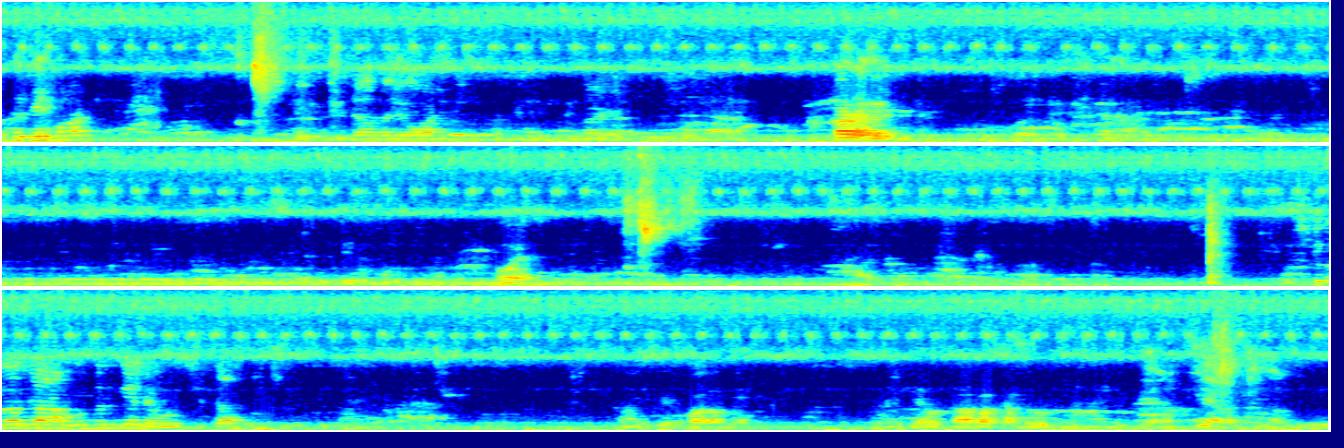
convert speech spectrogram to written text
कधी आहे कोणा टिकटिका त्याच्या वाढदिवसासाठी गाड्या काढायला म्हणजे पा- देव बाबा कसं होतं त्याला तेरा किलो.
